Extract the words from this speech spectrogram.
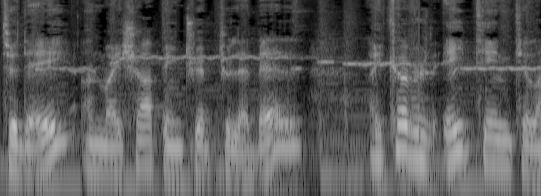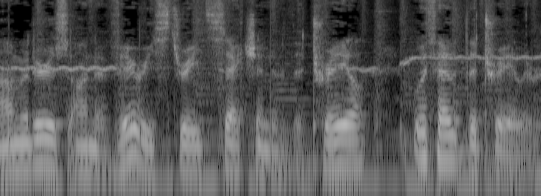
Today, on my shopping trip to Labelle, I covered 18 kilometers on a very straight section of the trail without the trailer.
